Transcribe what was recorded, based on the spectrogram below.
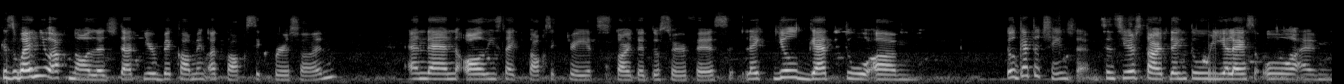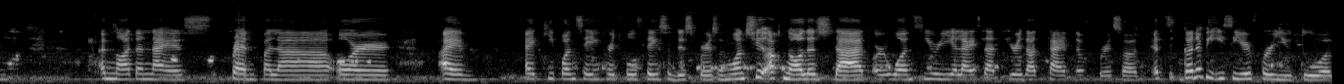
Because when you acknowledge that you're becoming a toxic person, and then all these like toxic traits started to surface like you'll get to um you'll get to change them since you're starting to realize oh i'm i'm not a nice friend pala or i've I keep on saying hurtful things to this person. Once you acknowledge that, or once you realize that you're that kind of person, it's gonna be easier for you to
